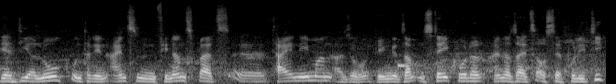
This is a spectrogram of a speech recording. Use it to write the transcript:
der Dialog unter den einzelnen Finanzplatzteilnehmern, also den gesamten Stakeholdern, einerseits aus der Politik,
